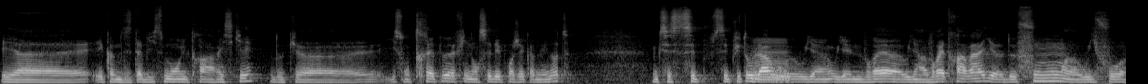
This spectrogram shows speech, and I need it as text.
et, euh, et comme des établissements ultra risqués. Donc euh, ils sont très peu à financer des projets comme les nôtres. Donc c'est- plutôt là Mhm. où il y, a- où il y a une vraie- où il y a un vrai travail de fond, où il faut,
